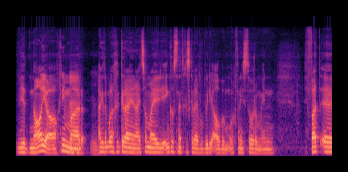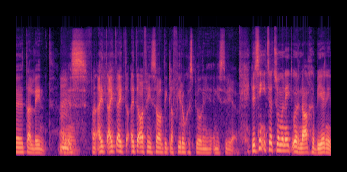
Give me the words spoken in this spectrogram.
weet najaag nie, maar mm. ek het hom ingekry en hy het my die enkelsnit geskryf op hierdie album Oog van die Storm en wat 'n talent. Hy Mm. is van uit uit uit uit die aard van die saak die klavier ook gespeel in die, in die studio. Dis nie iets wat sommer net oornag gebeur nie.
